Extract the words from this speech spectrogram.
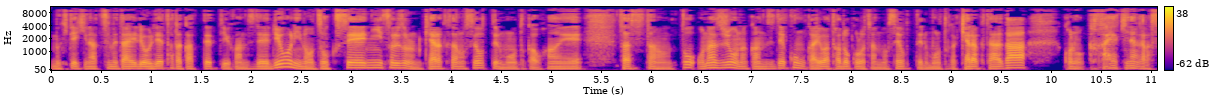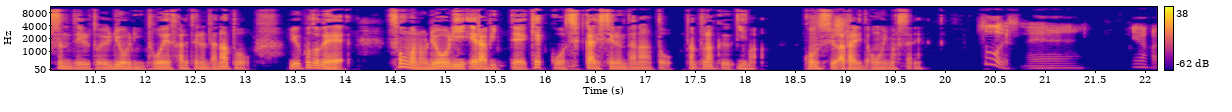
無機的な冷たい料理で戦ってっていう感じで、料理の属性にそれぞれのキャラクターの背負ってるものとかを反映させたのと同じような感じで、今回は田所ちゃんの背負ってるものとかキャラクターが、この輝きながら住んでいるという料理に投影されてるんだな、ということで、相馬の料理選びって結構しっかりしてるんだなと、なんとなく今、今週あたりで思いましたね。そうですね。いや、ま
